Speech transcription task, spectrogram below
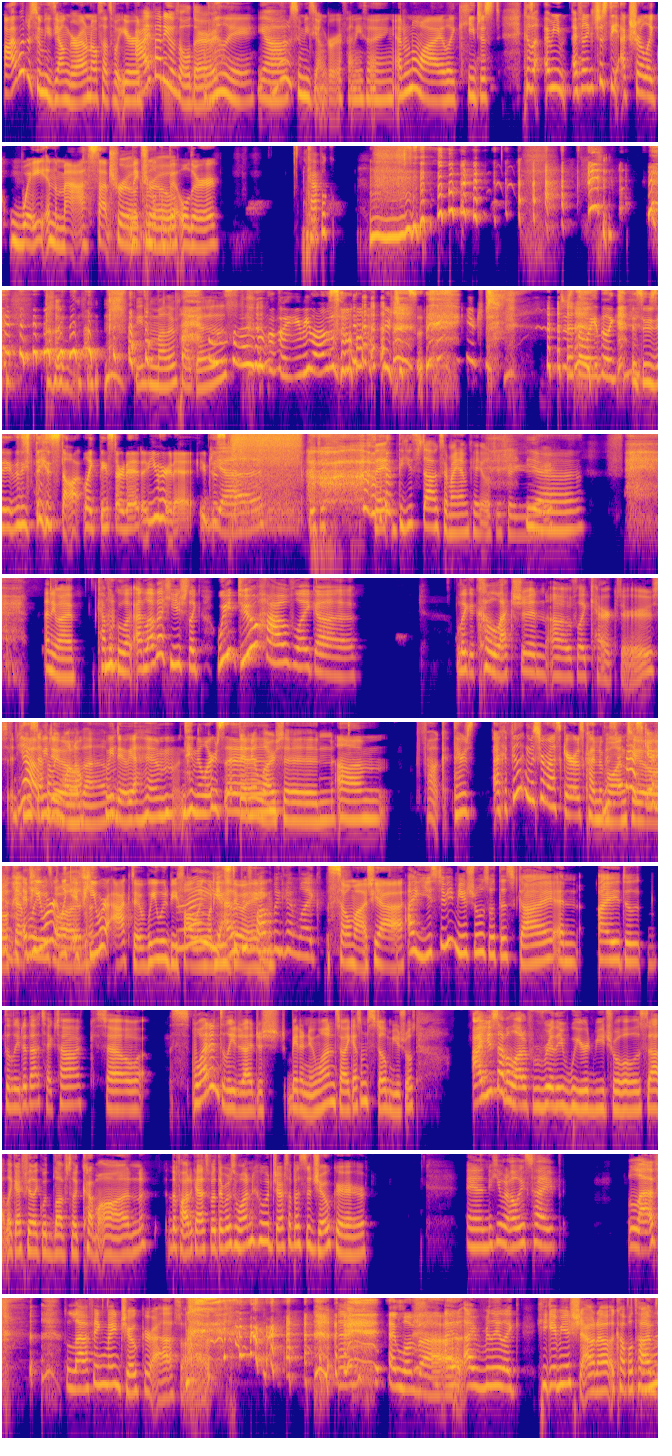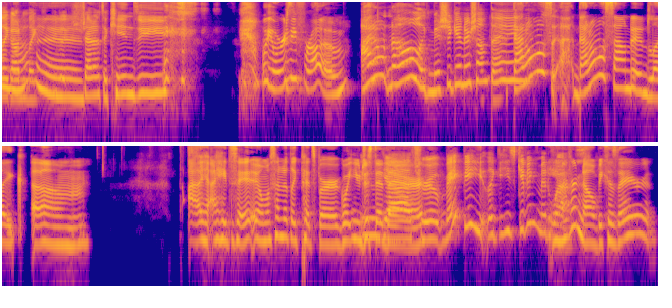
i would assume he's younger i don't know if that's what you're I thought he was older. really Yeah. i would assume he's younger if anything i don't know why like he just because i mean i feel like it's just the extra like weight in the mass that True, makes him look a bit older Kappa These motherfuckers. That's making me laugh so much. You're just, you're just, just the way that, like, as soon as they, they stopped, like, they started and you heard it. You just. Yeah. They just they, these stocks are my MK Ultra trigger. Yeah. Anyway, Kapakula. I love that he's like we do have like a like a collection of like characters, and he's Yeah, we definitely do. one of them. We do. Yeah. Him, Daniel Larson. Daniel Larson. Um, fuck. There's. I feel like Mr. Mascara is kind of Mr. one Mascara too. If he were like, if he were active, we would be following what Right, he's I would doing be following him like so much. Yeah. I used to be mutuals with this guy, and I del- deleted that TikTok. So, well, I didn't delete it. I just made a new one. So I guess I'm still mutuals. I used to have a lot of really weird mutuals that, like, I feel like would love to come on the podcast. But there was one who would dress up as the Joker, and he would always type, "laugh, laughing my Joker ass off." I love that. I, I really like he gave me a shout out a couple times, Oh like on like, like, shout out to Kinsey. Wait, where's he from? I don't know, like Michigan or something. That almost that almost sounded like um I I hate to say it, it almost sounded like Pittsburgh, what you just did yeah, there. true. Maybe like he's giving Midwest. You never know because they're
